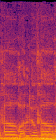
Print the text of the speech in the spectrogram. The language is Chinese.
的，挽留的。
